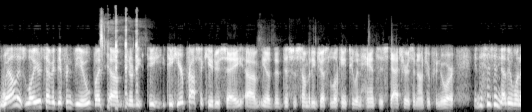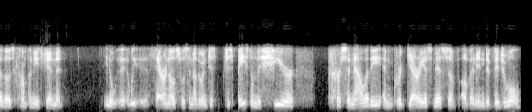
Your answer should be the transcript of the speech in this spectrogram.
Well, his lawyers have a different view, but um, you know, to, to, to hear prosecutors say, um, you know, that this is somebody just looking to enhance his stature as an entrepreneur, and this is another one of those companies, Jen, that you know, we Theranos was another one, just just based on the sheer personality and gregariousness of, of an individual,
